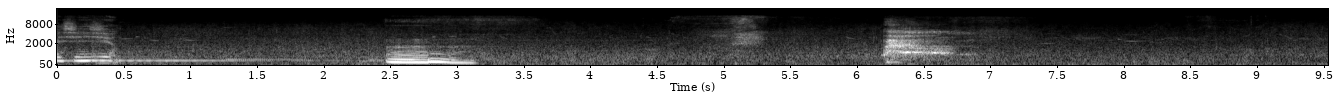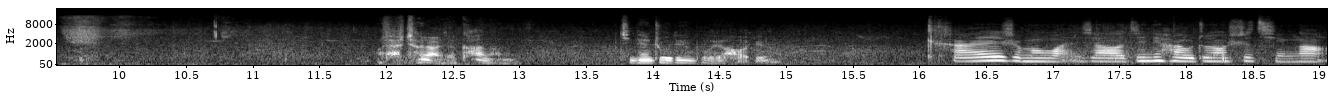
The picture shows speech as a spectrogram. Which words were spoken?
快醒醒！嗯。我才睁眼就看到你，今天注定不会好运。开什么玩笑？今天还有重要事情呢。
